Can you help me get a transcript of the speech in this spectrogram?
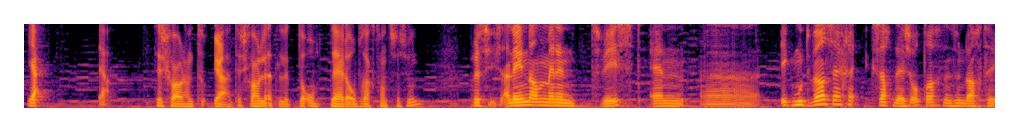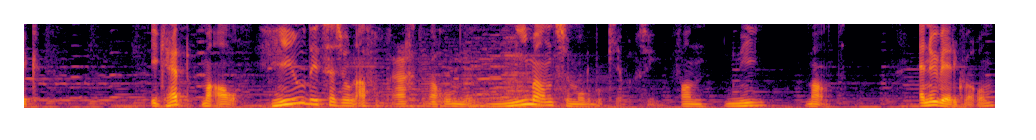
Ja, ja. Het is gewoon, een ja, het is gewoon letterlijk de op- derde opdracht van het seizoen. Precies, alleen dan met een twist. En eh, ik moet wel zeggen, ik zag deze opdracht en toen dacht ik... Ik heb me al heel dit seizoen afgevraagd waarom we niemand zijn modderboekje hebben gezien. Van niemand. En nu weet ik waarom.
